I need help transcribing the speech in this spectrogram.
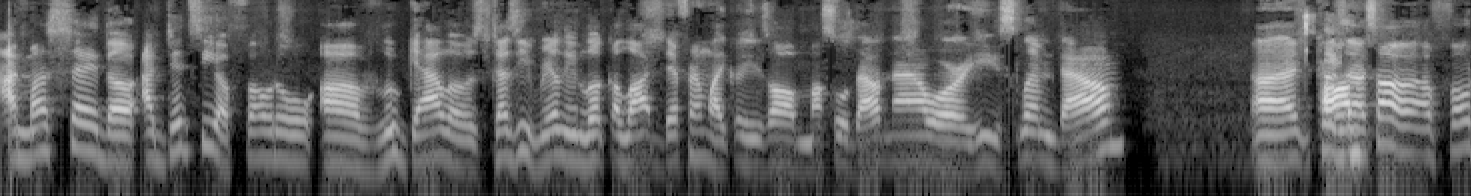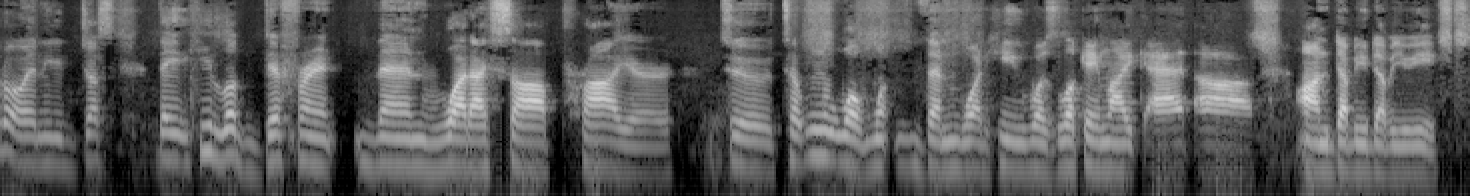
I must say though, I did see a photo of Luke Gallows. Does he really look a lot different? Like he's all muscled out now, or he's slimmed down? Because uh, um, I saw a photo and he just they he looked different than what I saw prior to to well than what he was looking like at uh, on WWE.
